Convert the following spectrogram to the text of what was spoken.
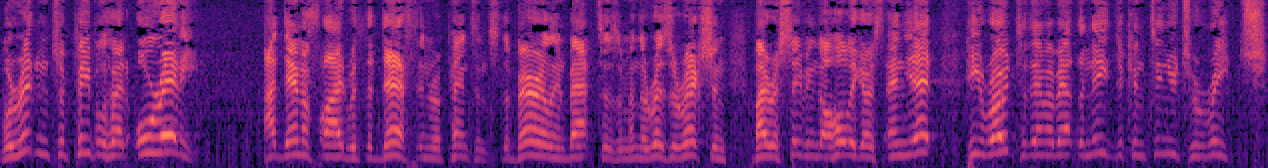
were written to people who had already identified with the death in repentance, the burial in baptism, and the resurrection by receiving the Holy Ghost. And yet, he wrote to them about the need to continue to reach,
